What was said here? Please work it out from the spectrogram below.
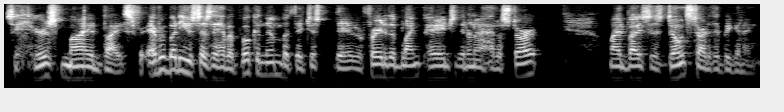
So here's my advice for everybody who says they have a book in them, but they just, they're afraid of the blank page. They don't know how to start. My advice is don't start at the beginning.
